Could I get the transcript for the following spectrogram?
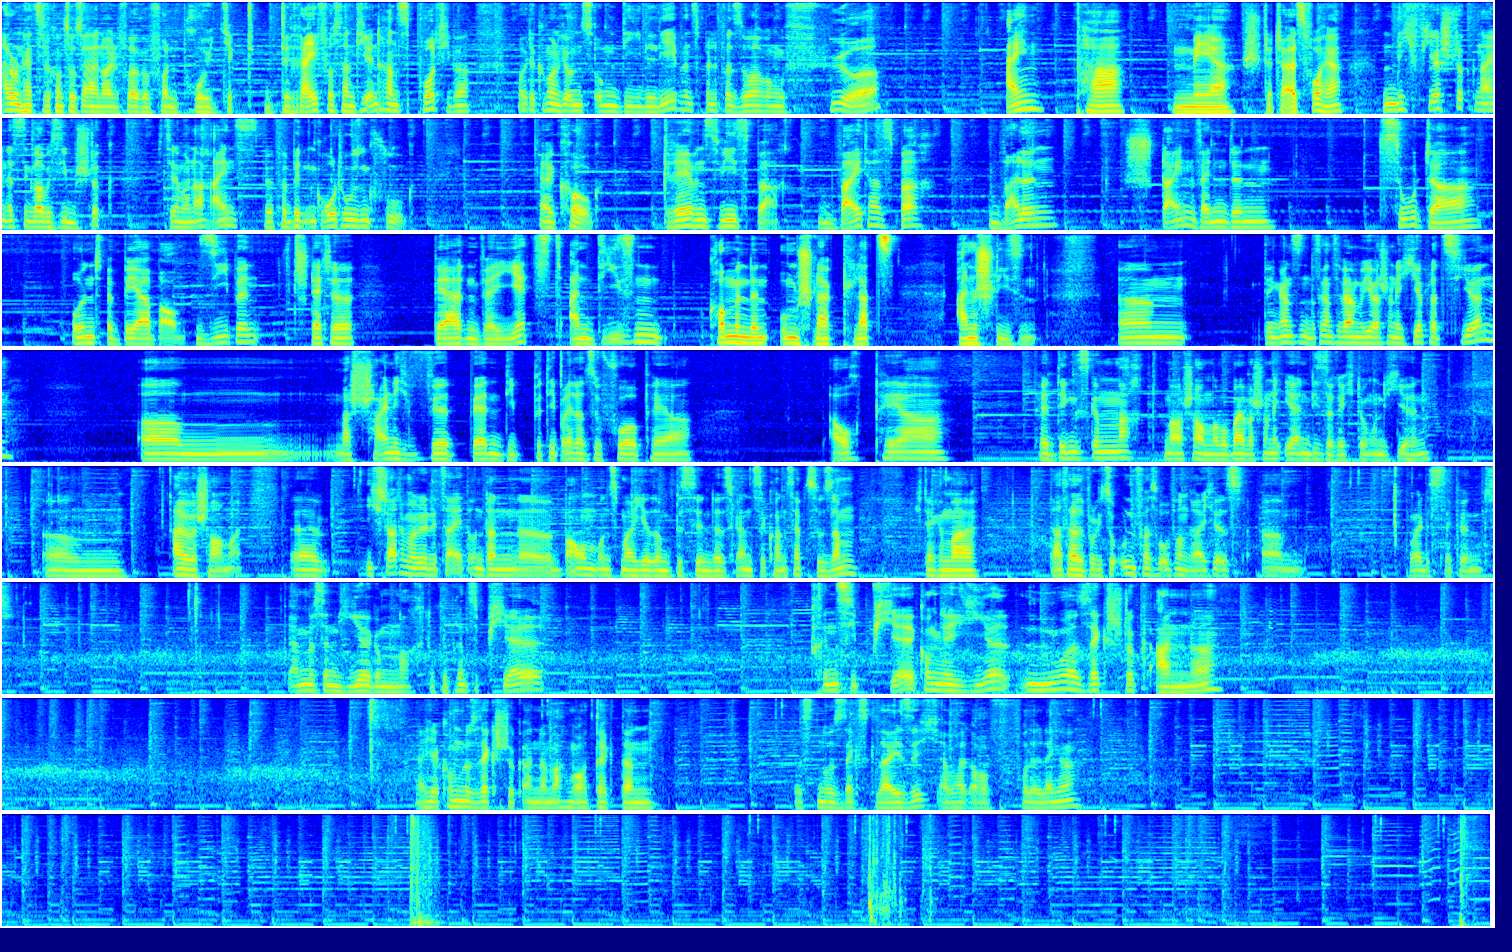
Hallo und herzlich willkommen zu einer neuen Folge von Projekt 3 Flussland hier in Transportfieber. Heute kümmern wir uns um die Lebensmittelversorgung für ein paar mehr Städte als vorher. Nicht vier Stück, nein, es sind glaube ich sieben Stück. Ich zähle mal nach. Eins, wir verbinden Grothusen, Krug, äh, Coke, Grävenswiesbach, Weitersbach, Wallen, Steinwenden, Zuda, und Bärbaum. Sieben Städte werden wir jetzt an diesen kommenden Umschlagplatz anschließen. Ähm, den ganzen, das Ganze werden wir hier wahrscheinlich hier platzieren. Ähm, wahrscheinlich wird, werden die, die Bretterzufuhr per auch per per Dings gemacht. Mal schauen, mal wobei wahrscheinlich eher in diese Richtung und nicht hier hin. Ähm, aber wir schauen mal. Äh, ich starte mal wieder die Zeit und dann äh, bauen wir uns mal hier so ein bisschen das ganze Konzept zusammen. Ich denke mal, da es halt wirklich so unfassbar umfangreich ist, ähm, wait a second. Wir haben es denn hier gemacht? Okay, prinzipiell prinzipiell kommen ja hier nur sechs Stück an, ne? Hier kommen nur sechs Stück an. Da machen wir auch direkt dann das nur sechsgleisig, aber halt auch auf volle Länge.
